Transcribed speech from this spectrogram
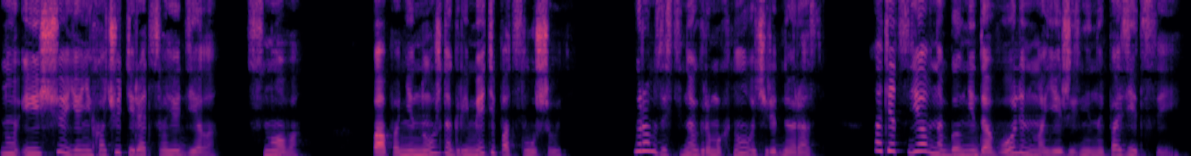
Ну и еще я не хочу терять свое дело. Снова. Папа, не нужно греметь и подслушивать. Гром за стеной громыхнул в очередной раз. Отец явно был недоволен моей жизненной позицией.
